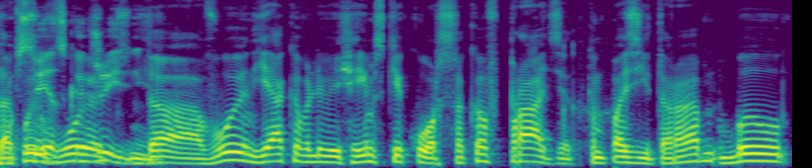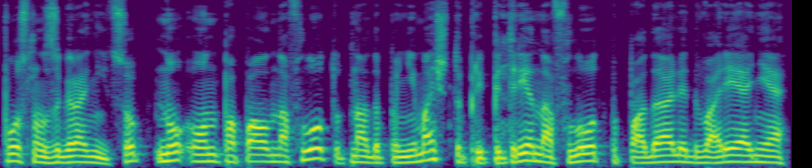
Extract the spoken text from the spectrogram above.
Такой светской воин, жизни. Да, воин Яковлевич Римский-Корсаков, прадед композитора, был послан за границу. Но он попал на флот. Тут надо понимать, что при Петре на флот попадали дворяне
